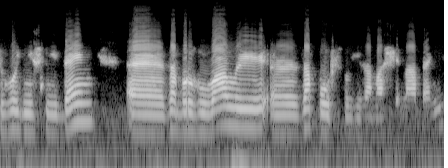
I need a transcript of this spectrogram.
сьогоднішній день е, заборгували е, за послуги за наші надані.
